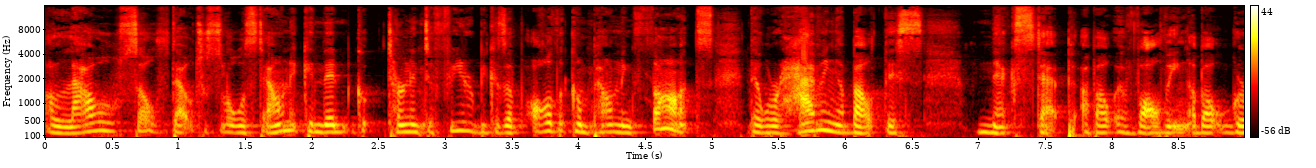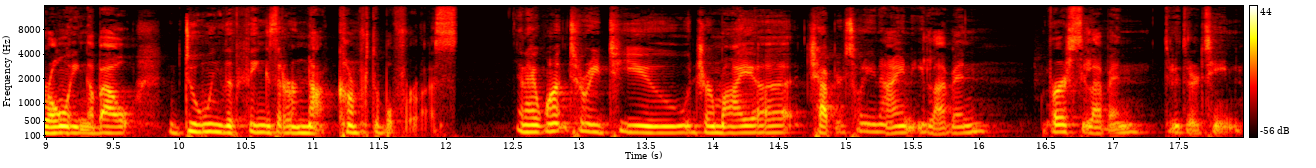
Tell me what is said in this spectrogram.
allow self doubt to slow us down, it can then turn into fear because of all the compounding thoughts that we're having about this next step, about evolving, about growing, about doing the things that are not comfortable for us. And I want to read to you Jeremiah chapter 29, 11, verse 11 through 13.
